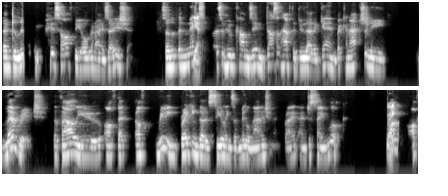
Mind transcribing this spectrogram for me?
that deliberately piss off the organization, so that the next Yes. person who comes in doesn't have to do that again, but can actually leverage the value of that of really breaking those ceilings of middle management, right? And just saying, look, Right. off,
